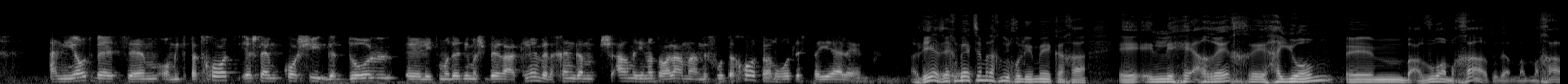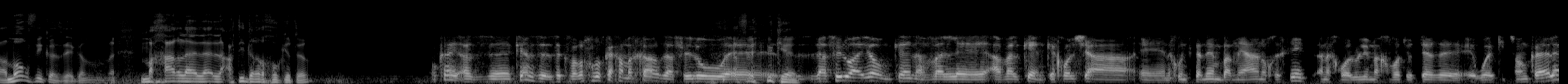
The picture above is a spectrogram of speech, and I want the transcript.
עניות בעצם, או מתפתחות, יש להן קושי גדול אה, להתמודד עם משבר האקלים, ולכן גם שאר מדינות העולם המפותחות אמורות לסייע להן. עדי, אז איך בעצם אנחנו יכולים אה, ככה אה, להיערך אה, היום אה, בעבור המחר, אתה יודע, מחר אמורפי כזה, גם מחר לעתיד הרחוק יותר? אוקיי, אז אה, כן, זה, זה כבר לא כל כך המחר, זה אפילו, אה, כן. זה אפילו היום, כן, אבל, אה, אבל כן, ככל שאנחנו נתקדם במאה הנוכחית, אנחנו עלולים לחוות יותר אירועי קיצון כאלה.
